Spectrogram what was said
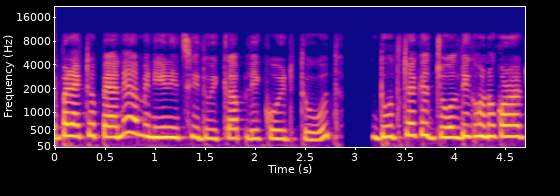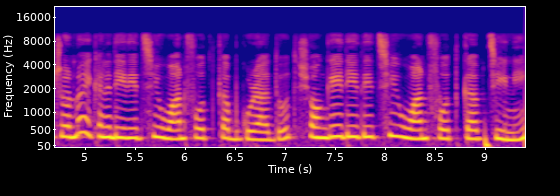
এবার একটা প্যানে আমি নিয়ে নিচ্ছি দুই কাপ লিকুইড দুধ। দুধটাকে জলদি ঘন করার জন্য এখানে দিয়ে দিচ্ছি ওয়ান ফোর্থ কাপ গুঁড়া দুধ, সঙ্গেই দিয়ে দিচ্ছি ওয়ান ফোর্থ কাপ চিনি।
